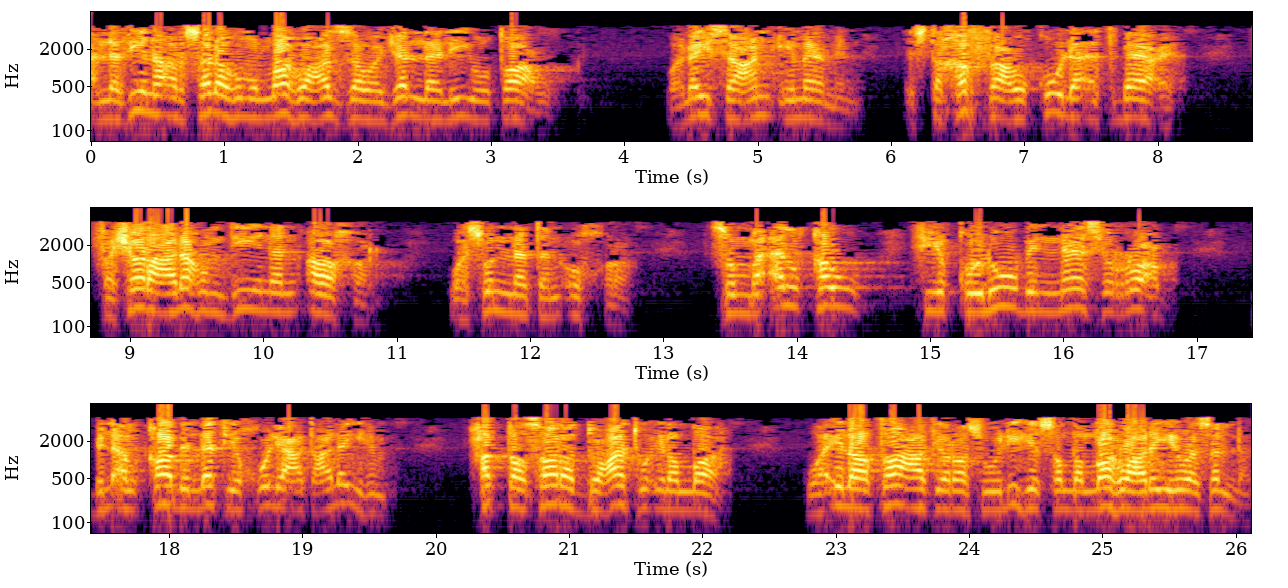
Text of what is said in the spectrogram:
الذين أرسلهم الله عز وجل ليطاعوا وليس عن إمام. استخف عقول أتباعه. فشرع لهم دينا آخر وسنة أخرى. ثم ألقوا في قلوب الناس الرعب بالألقاب التي خلعت عليهم حتى صار الدعاة إلى الله وإلى طاعة رسوله صلى الله عليه وسلم.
